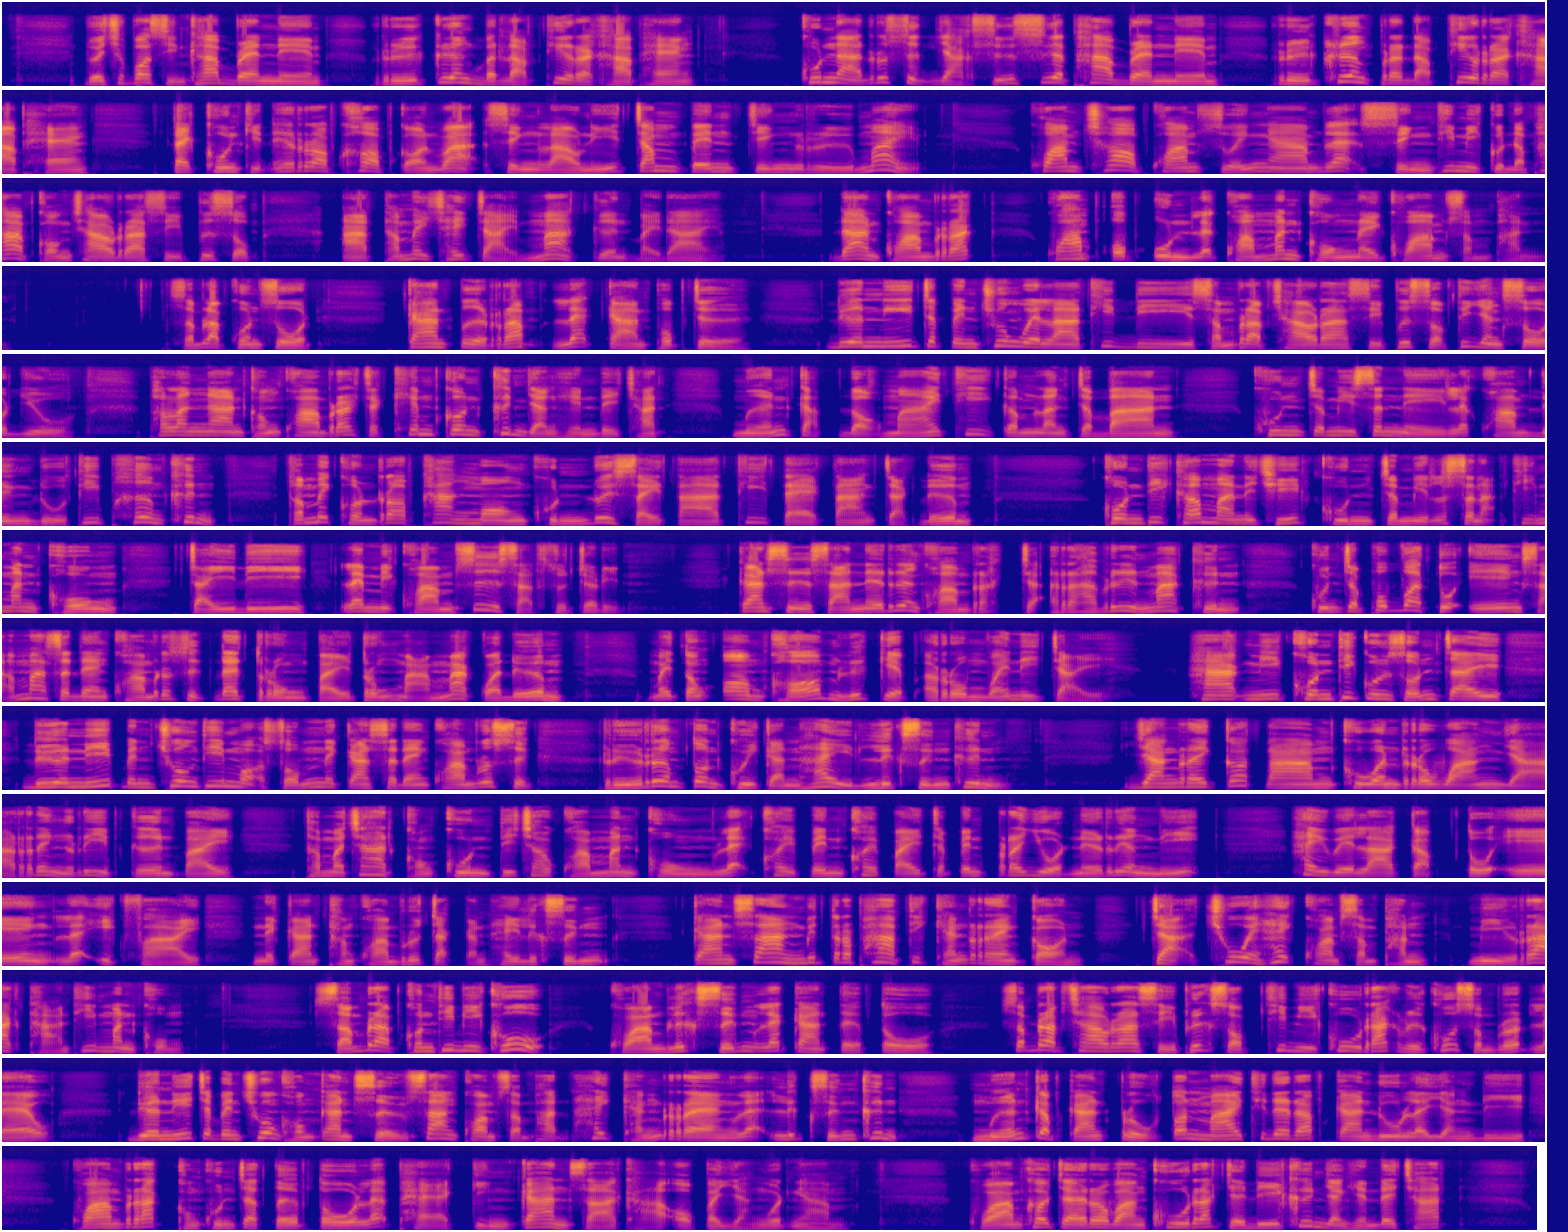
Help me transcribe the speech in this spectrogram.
โดยเฉพาะสินค้าแบรนด์เนม หรือเครื่องประดับที่ราคาแพง คุณอาจรู้สึกอยากซื้อเสื้อผ้าแบรนด์เนม หรือเครื่องประดับที่ราคาแพง แต่คุณคิดให้รอบคอบก่อนว่า สิ่งเหล่านี้จำเป็นจริงหรือไม่ ความชอบความสวยงามและสิ่งที่มีคุณภาพของชาวราศีพฤษภอาจทำให้ใช้จ่ายมากเกินไปได้ ด้านความรัก ความอบอุ่นและความมั่นคงในความสัมพันธ์สำหรับคนโสด การเปิดรับและการพบเจอ เดือนนี้จะเป็นช่วงเวลาที่ดีสำหรับชาวราศีพฤษภที่ยังโสดอยู่ พลังงานของความรักจะเข้มข้นขึ้นอย่างเห็นได้ชัด เหมือนกับดอกไม้ที่กำลังจะบาน คุณจะมีเสน่ห์และความดึงดูดที่เพิ่มขึ้นทำให้คนรอบข้างมองคุณด้วยสายตาที่แตกต่างจากเดิม คนที่เข้ามาในชีวิตคุณจะมีลักษณะที่มั่นคง ใจดี และมีความซื่อสัตย์สุจริต การสื่อสารในเรื่องความรักจะราบรื่นมากขึ้น คุณจะพบว่าตัวเองสามารถแสดงความรู้สึกได้ตรงไปตรงมามากกว่าเดิม ไม่ต้องอ้อมค้อมหรือเก็บอารมณ์ไว้ในใจหากมีคนที่คุณสนใจ เดือนนี้เป็นช่วงที่เหมาะสมในการแสดงความรู้สึก หรือเริ่มต้นคุยกันให้ลึกซึ้งขึ้น อย่างไรก็ตามควรระวังอย่าเร่งรีบเกินไป ธรรมชาติของคุณที่ชอบความมั่นคง และค่อยเป็นค่อยไปจะเป็นประโยชน์ในเรื่องนี้ ให้เวลากับตัวเองและอีกฝ่ายในการทำความรู้จักกันให้ลึกซึ้ง การสร้างมิตรภาพที่แข็งแรงก่อน จะช่วยให้ความสัมพันธ์มีรากฐานที่มั่นคงสำหรับคนที่มีคู่ ความลึกซึ้งและการเติบโตสำหรับชาวราศีพฤษภที่มีคู่รักหรือคู่สมรสแล้ว เดือนนี้จะเป็นช่วงของการเสริมสร้างความสัมพันธ์ให้แข็งแรงและลึกซึ้งขึ้น เหมือนกับการปลูกต้นไม้ที่ได้รับการดูแลอย่างดี ความรักของคุณจะเติบโตและแผ่กิ่งก้านสาขาออกไปอย่างงดงาม ความเข้าใจระหว่างคู่รักจะดีขึ้นอย่างเห็นได้ชัด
